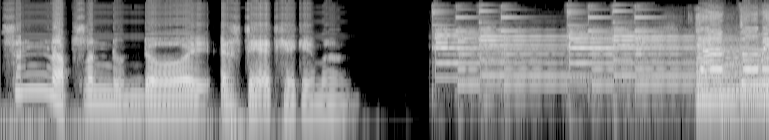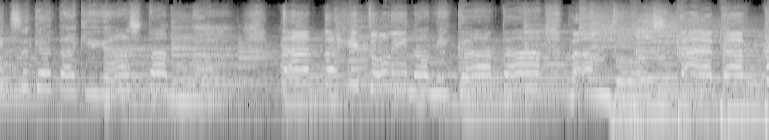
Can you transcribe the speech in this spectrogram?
สนับสนุนโดย SJSK Gamer やっと見つけた気がしたんだたった一人の味方何度伝えたって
